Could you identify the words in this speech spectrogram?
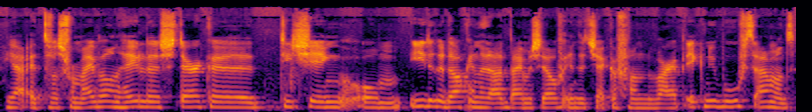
ja, het was voor mij wel een hele sterke teaching om iedere dag inderdaad bij mezelf in te checken van waar heb ik nu behoefte aan. Want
